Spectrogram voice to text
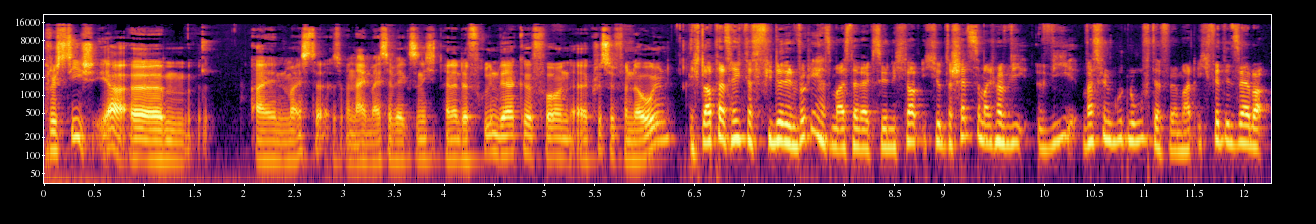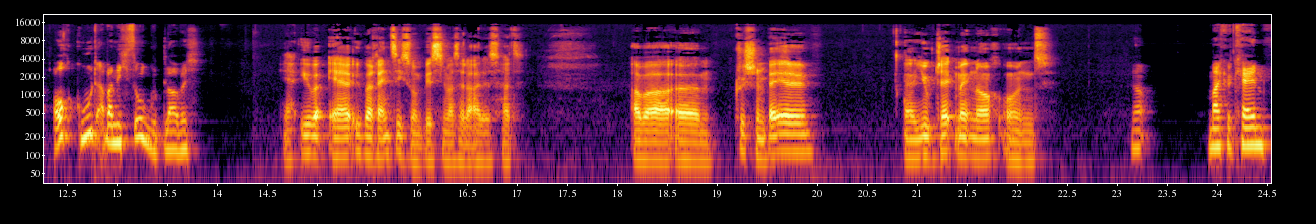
Prestige, ja, ähm, ein Meister, also nein, Meisterwerk ist nicht einer der frühen Werke von äh, Christopher Nolan. Ich glaube tatsächlich, dass viele den wirklich als Meisterwerk sehen. Ich glaube, ich unterschätze manchmal, wie, wie, was für einen guten Ruf der Film hat. Ich finde den selber auch gut, aber nicht so gut, glaube ich. Ja, über, er überrennt sich so ein bisschen, was er da alles hat. Aber ähm, Christian Bale, äh, Hugh Jackman noch und ja. Michael Caine.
